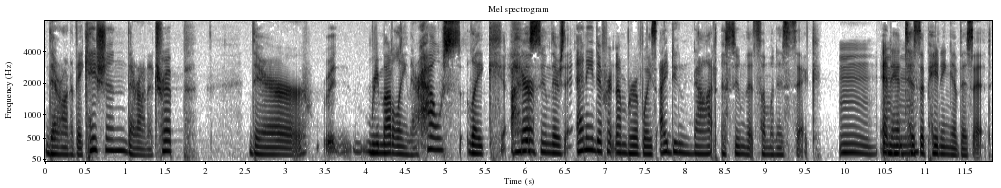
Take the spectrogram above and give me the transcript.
they're on a vacation, they're on a trip, they're remodeling their house. Like I assume there's any different number of ways. I do not assume that someone is sick mm, and mm-hmm. anticipating a visit.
